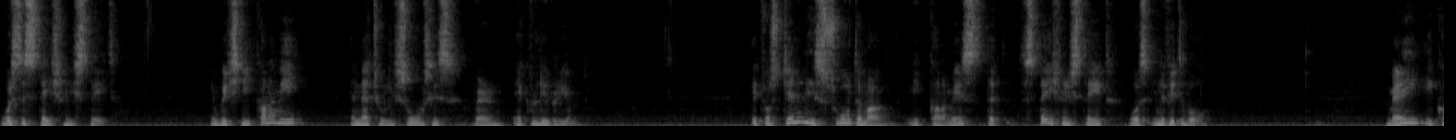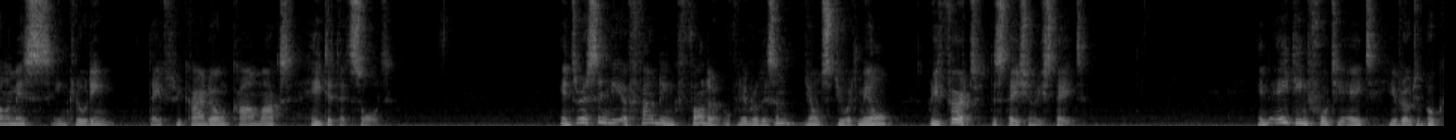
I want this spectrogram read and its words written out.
was the stationary state, in which the economy and natural resources were in equilibrium. It was generally thought among economists that the stationary state was inevitable. Many economists, including David Ricardo and Karl Marx hated that thought. Interestingly, a founding father of liberalism, John Stuart Mill, preferred the stationary state. In 1848 he wrote a book,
